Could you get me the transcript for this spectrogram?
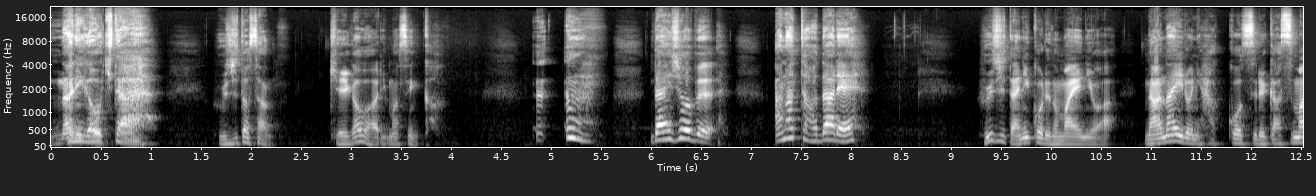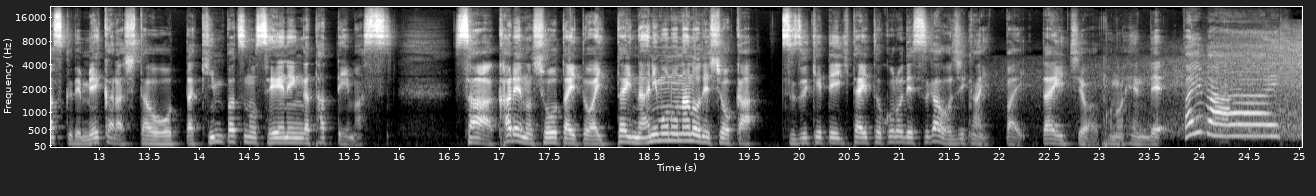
何が起きた？藤田さん、怪我はありませんか？う、うん。大丈夫。あなたは誰？藤田ニコルの前には、七色に発光するガスマスクで目から下を覆った金髪の青年が立っています。さあ、彼の正体とは一体何者なのでしょうか？続けていきたいところですが、お時間いっぱい。第1話はこの辺で。バイバーイ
